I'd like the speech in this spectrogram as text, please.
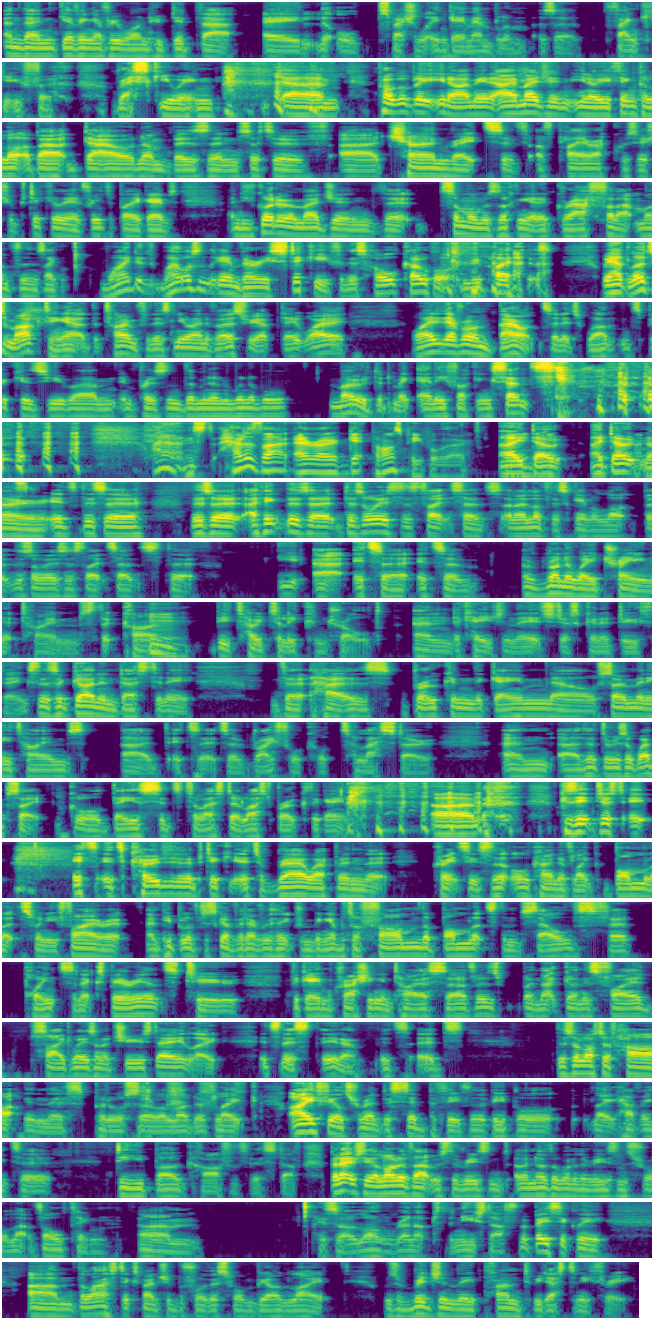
and then giving everyone who did that a little special in-game emblem as a thank you for rescuing um, probably you know i mean i imagine you know you think a lot about DAU numbers and sort of uh, churn rates of, of player acquisition particularly in free-to-play games and you've got to imagine that someone was looking at a graph for that month and it's like why did why wasn't the game very sticky for this whole cohort of new players we had loads of marketing out at the time for this new anniversary update why why did everyone bounce? And it's well, it's because you um, imprisoned them in an unwinnable mode didn't make any fucking sense. I don't understand. How does that error get past people though? I, I mean, don't. I don't know. It's there's a there's a I think there's a there's always this slight sense, and I love this game a lot, but there's always a slight sense that you, uh, it's a it's a, a runaway train at times that can't mm. be totally controlled, and occasionally it's just going to do things. There's a gun in Destiny that has broken the game now so many times uh, it's it's a rifle called Telesto, and uh, that there is a website called Days Since Telesto Last Broke the Game, because um, it just it it's it's coded in a particular. It's a rare weapon that creates these little kind of like bomblets when you fire it, and people have discovered everything from being able to farm the bomblets themselves for points and experience to the game crashing entire servers when that gun is fired sideways on a Tuesday. Like it's this, you know, it's it's there's a lot of heart in this, but also a lot of like I feel tremendous sympathy for the people like having to debug half of this stuff. But actually, a lot of that was the reason. Another one of the reasons for all that vaulting. Um, it's a long run up to the new stuff, but basically, um, the last expansion before this one, Beyond Light, was originally planned to be Destiny three,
